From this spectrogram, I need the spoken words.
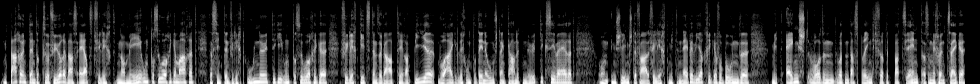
Und das könnte dann dazu führen, dass Ärzte vielleicht noch mehr Untersuchungen machen. Das sind dann vielleicht unnötige Untersuchungen. Vielleicht gibt es dann sogar Therapien, die eigentlich unter diesen Umständen gar nicht nötig gewesen wären. Und im schlimmsten Fall vielleicht mit Nebenwirkungen verbunden, mit Ängsten, wo dann, wo dann das bringt für den Patienten. Also man könnte sagen,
